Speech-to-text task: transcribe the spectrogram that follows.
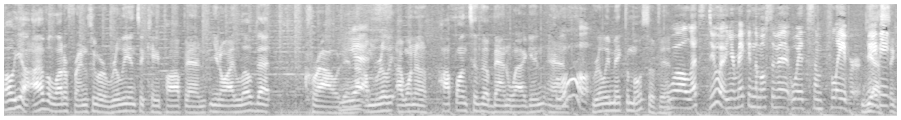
Oh yeah, I have a lot of friends who are really into K-pop, and you know I love that crowd, and Yes. I'm really I want to hop onto the bandwagon and Cool. really make the most of it. Well, let's do it. And you're making the most of it with some flavor. Yes, Maybe,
